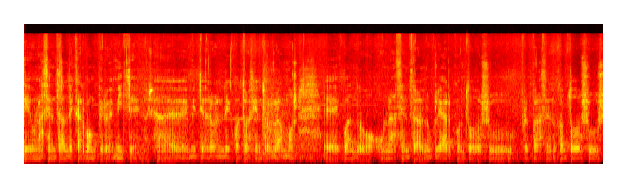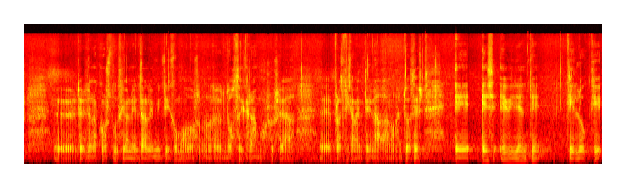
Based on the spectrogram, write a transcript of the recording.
que una central de carbón, pero emite, o sea, emite de orden de 400 gramos, eh, cuando una central nuclear con todo su preparación, con todos sus, eh, desde la construcción y tal, emite como 12 gramos, o sea, eh, prácticamente nada. Entonces, es evidente que lo que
